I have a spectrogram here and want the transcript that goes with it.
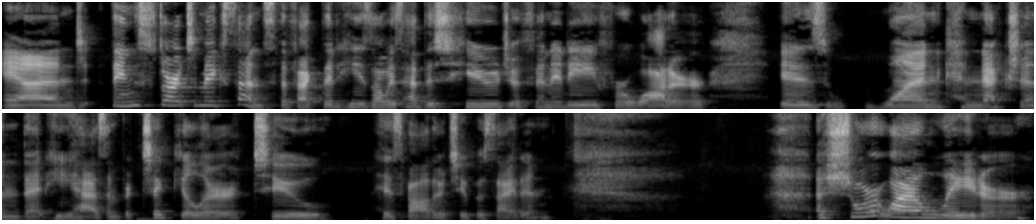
and things start to make sense the fact that he's always had this huge affinity for water is one connection that he has in particular to his father, to Poseidon. A short while later,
